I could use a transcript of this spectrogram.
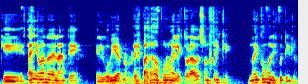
que está llevando adelante el gobierno, respaldado por un electorado, eso no hay, que, no hay cómo discutirlo.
